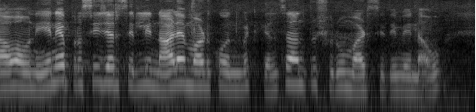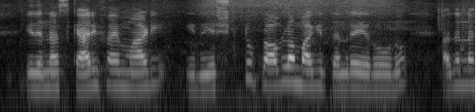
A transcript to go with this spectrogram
ನಾವು ಅವನು ಏನೇ ಪ್ರೊಸೀಜರ್ಸ್ ಇರಲಿ ನಾಳೆ ಮಾಡ್ಕೊ ಅಂದ್ಬಿಟ್ಟು ಕೆಲಸ ಅಂತೂ ಶುರು ಮಾಡಿಸಿದ್ದೀವಿ ನಾವು. ಇದನ್ನು ಸ್ಕ್ಯಾರಿಫೈ ಮಾಡಿ ಇದು ಎಷ್ಟು ಪ್ರಾಬ್ಲಮ್ ಆಗಿತ್ತಂದರೆ ಈ ರೋಡು ಅದನ್ನು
